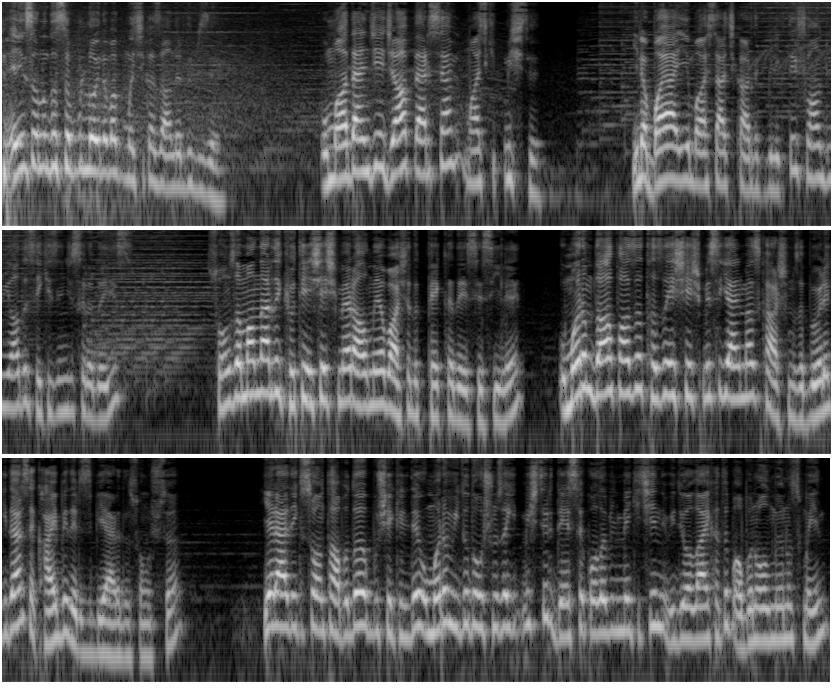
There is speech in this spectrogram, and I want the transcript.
en sonunda sabırla oynamak maçı kazandırdı bize. O madenciye cevap versem maç gitmişti. Yine bayağı iyi maçlar çıkardık birlikte. Şu an dünyada 8. sıradayız. Son zamanlarda kötü eşleşmeler almaya başladık Pekka destesiyle. Umarım daha fazla tazı eşleşmesi gelmez karşımıza. Böyle giderse kaybederiz bir yerde sonuçta. Yereldeki son tabloda bu şekilde. Umarım videoda hoşunuza gitmiştir. Destek olabilmek için video like atıp abone olmayı unutmayın.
